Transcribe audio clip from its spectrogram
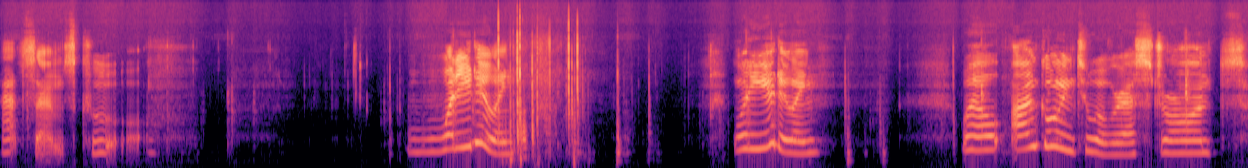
That sounds cool. What are you doing? What are you doing? Well, I'm going to a restaurant.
